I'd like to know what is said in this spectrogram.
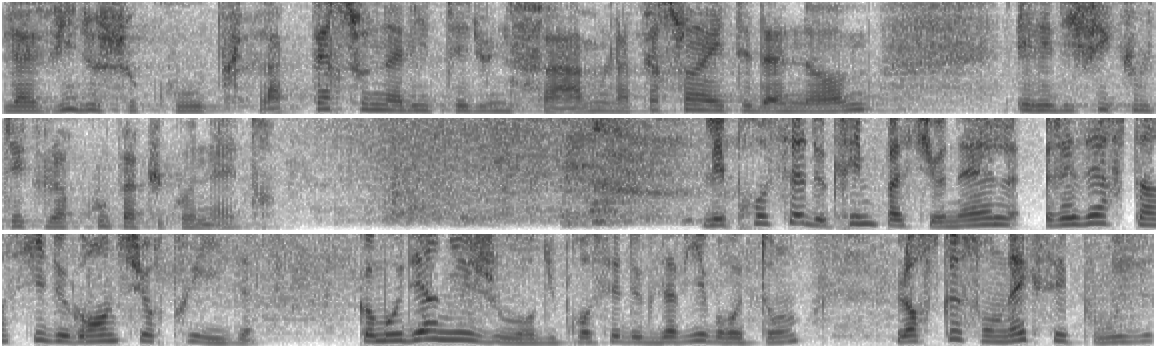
la vie de ce couple, la personnalité d'une femme, la personnalité d'un homme et les difficultés que leur couple a pu connaître. Les procès de crimes passionnels réservent ainsi de grandes surprises, comme au dernier jour du procès de Xavier Breton, lorsque son ex-épouse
